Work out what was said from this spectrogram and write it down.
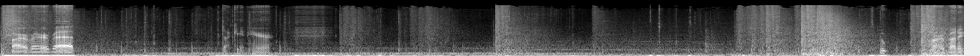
Fire very bad. Ducking here. Oop. Sorry, buddy.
